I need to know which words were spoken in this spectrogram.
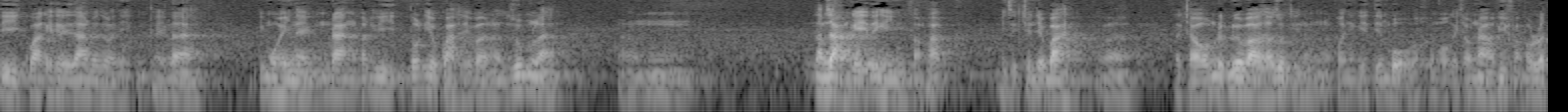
Thì qua cái thời gian vừa rồi thì cũng thấy là cái mô hình này cũng đang phát huy tốt hiệu quả, thế và nó giúp là làm giảm cái tình hình phạm pháp hình sự trên địa bàn, thế mà các cháu được đưa vào giáo dục thì nó có những cái tiến bộ và không có cái cháu nào vi phạm pháp luật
